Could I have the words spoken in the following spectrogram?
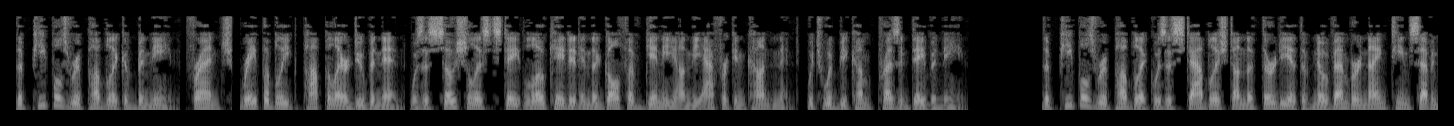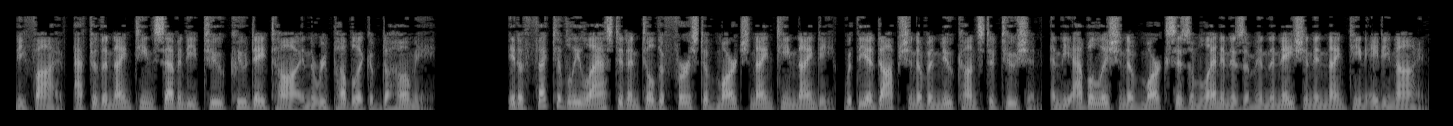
The People's Republic of Benin French, République Populaire du Benin was a socialist state located in the Gulf of Guinea on the African continent, which would become present-day Benin. The People's Republic was established on 30 November 1975, after the 1972 coup d'état in the Republic of Dahomey. It effectively lasted until 1 March 1990, with the adoption of a new constitution, and the abolition of Marxism-Leninism in the nation in 1989.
